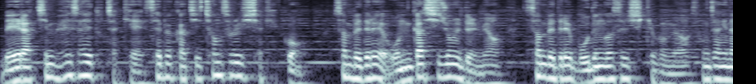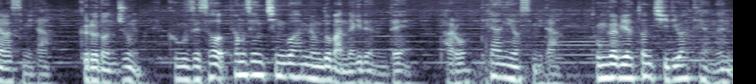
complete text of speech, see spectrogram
매일 아침 회사에 도착해 새벽같이 청소를 시작했고 선배들의 온갖 시중을 들며 선배들의 모든 것을 지켜보며 성장해 나갔습니다. 그러던 중 그곳에서 평생 친구 한 명도 만나게 되는데 바로 태양이었습니다. 동갑이었던 GD와 태양은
